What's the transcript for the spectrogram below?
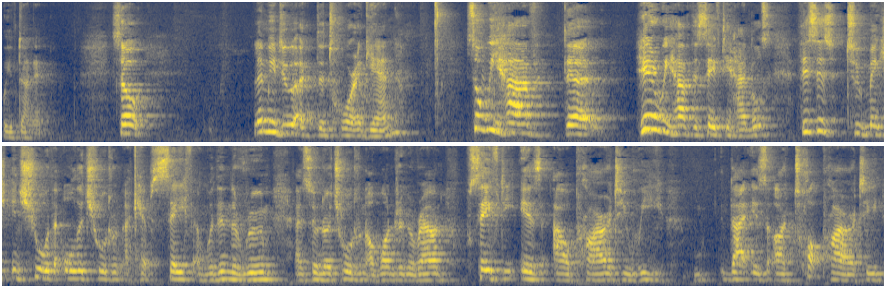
we've done it. So let me do a, the tour again. So we have the here we have the safety handles. This is to make ensure that all the children are kept safe and within the room, and so no children are wandering around. Safety is our priority. We that is our top priority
